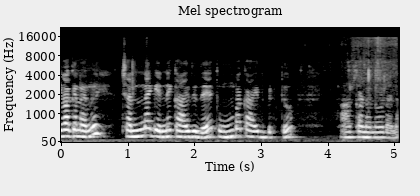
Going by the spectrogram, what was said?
ಇವಾಗ ನಾನು ಚೆನ್ನಾಗಿ ಎಣ್ಣೆ ಕಾಯ್ದಿದೆ, ತುಂಬ ಕಾಯ್ದುಬಿಡ್ತು. ಹಾಕೋಣ ನೋಡೋಣ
